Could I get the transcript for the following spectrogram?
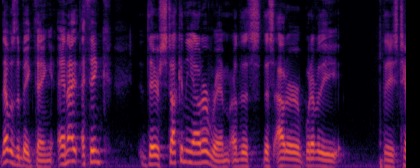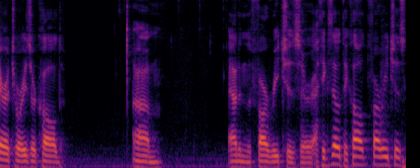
That was the big thing, and I, I think they're stuck in the outer rim or this this outer whatever the these territories are called. Um, out in the far reaches, or I think is that what they call it, far reaches.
